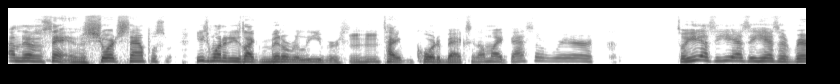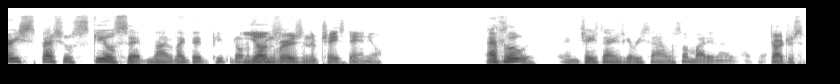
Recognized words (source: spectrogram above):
I mean, that's what I'm saying. In a short sample, sp- he's one of these like middle relievers Mm-hmm. type quarterbacks, and I'm like, that's a rare. So he has he has he has a very special skill set, not like that people don't. Young appreciate. version of Chase Daniel. absolutely. And Chase Daniels got re-signed with somebody, and I, I can't. Chargers.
